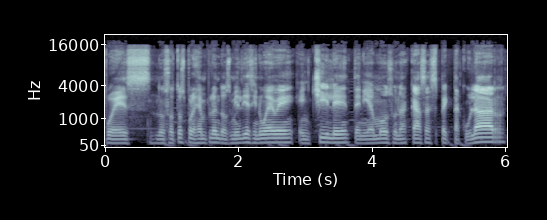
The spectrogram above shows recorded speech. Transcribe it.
pues nosotros, por ejemplo, en 2019 en Chile teníamos una casa espectacular,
